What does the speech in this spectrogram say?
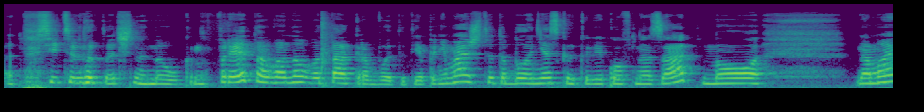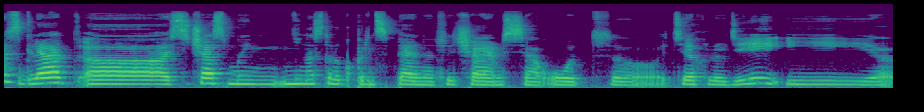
относительно точная наука. Но при этом оно вот так работает. Я понимаю, что это было несколько веков назад, но на мой взгляд, а, сейчас мы не настолько принципиально отличаемся от э, тех людей, и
